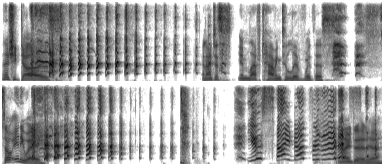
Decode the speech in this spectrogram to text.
And then she does. And I just am left having to live with this. So anyway, you signed up for this I did, yeah.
